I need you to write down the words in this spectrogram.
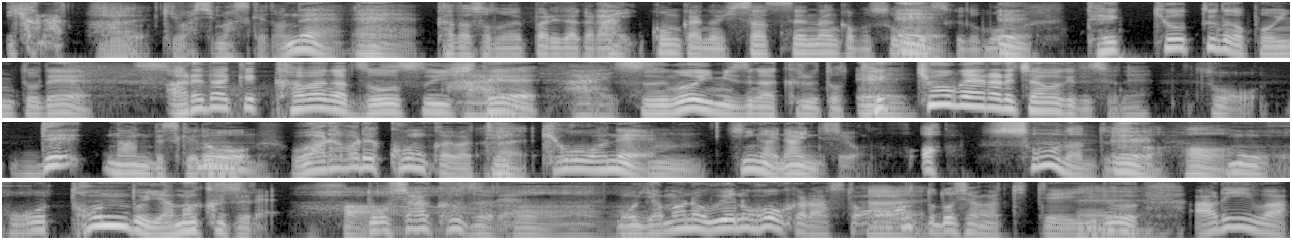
いいかなっていはい。う気はしますけどね。ええ。ただそのやっぱりだからはい今回の視察線なんかもそうですけども、鉄橋っていうのがポイントであれだけ川が増水して、はい。はい。すごい水が来るとええ。鉄橋がやられちゃうわけですよね。そう。でなんですけど、うん。我々今回は鉄橋はね、うん。被害ないんですよ。あそうなんですか。もうほとんど山崩れ。はあ。土砂崩れ。はあもう山の上の方からストーンと土砂が来ている、ええ。あるいは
